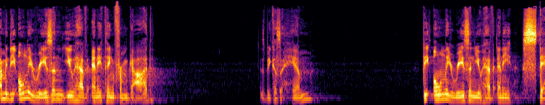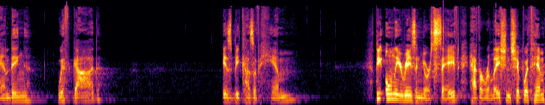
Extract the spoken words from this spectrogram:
I mean, the only reason you have anything from God is because of him. The only reason you have any standing with God is because of Him. The only reason you're saved, have a relationship with Him,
